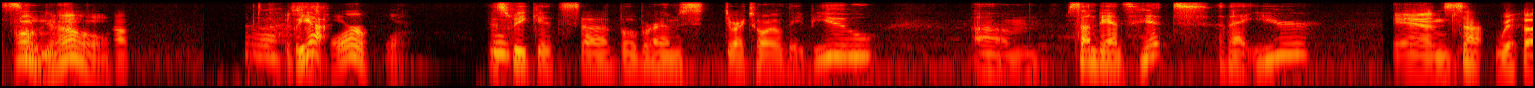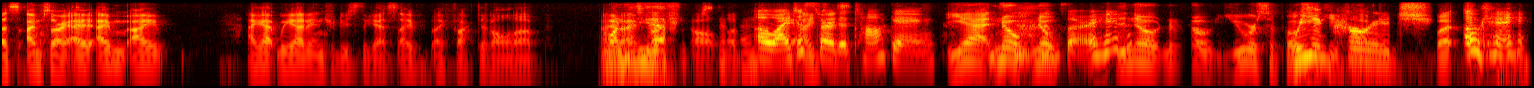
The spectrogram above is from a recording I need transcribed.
It's so oh different. no, Ugh. this But yeah. is horrible. This week it's uh, Bo Burnham's directorial debut, um, Sundance hit that year. And So- with us, I'm sorry. I I'm I I got we got to introduce the guest. I I fucked it all up. Want to do that fucked first? all and up. Oh, I Yeah, just I started just- talking. Yeah, no, no, I'm sorry. no, no, no. You were supposed we to keep talking, encourage. but Okay.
